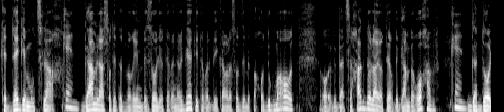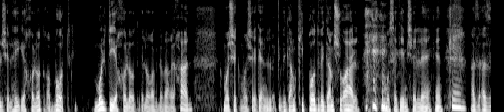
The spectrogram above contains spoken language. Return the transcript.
כדגם מוצלח. כן. גם לעשות את הדברים בזול יותר אנרגטית, אבל בעיקר לעשות זה בפחות דוגמאות, או בהצלחה גדולה יותר, וגם ברוחב כן. גדול של יכולות רבות. מולטי יכולות ולא רק דבר אחד, כמו ש... כמו ש... כן, וגם קיפוד וגם שועל, המושגים של... אה, כן. כן. אז, אז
